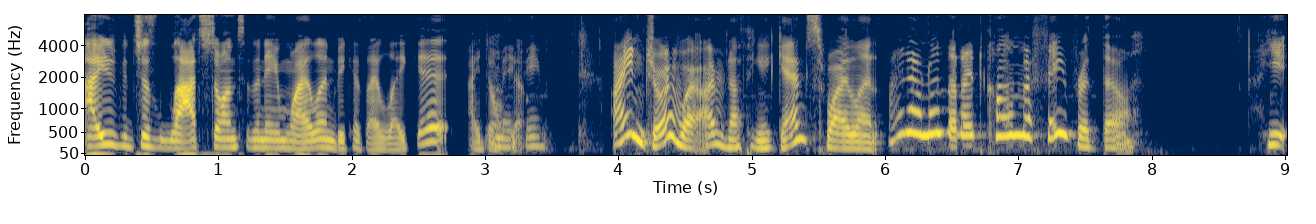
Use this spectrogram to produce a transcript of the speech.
I've just latched onto the name Wylan because I like it. I don't know. maybe. I enjoy Wy. I have nothing against Wylan. I don't know that I'd call him a favorite though. He.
